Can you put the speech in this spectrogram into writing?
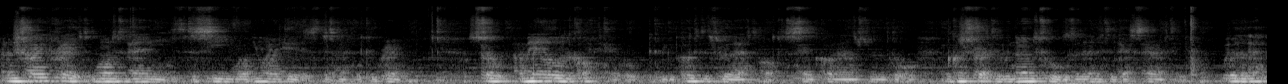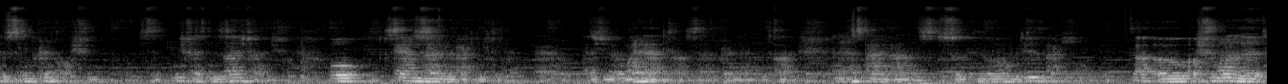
and try and create one to their needs to see what new ideas this method could bring. So a mail order coffee table can be posted through a letterbox to save Colin answering the door, and constructed with no tools and limited dexterity, with a leopard skin print option. It's an interesting design challenge. Or say I'm designing a vacuum cleaner. Uh, as you know, my nan can't stand for any length of time, and it has bad balance, so it can no longer do the vacuum. Uh-oh, option one alert.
